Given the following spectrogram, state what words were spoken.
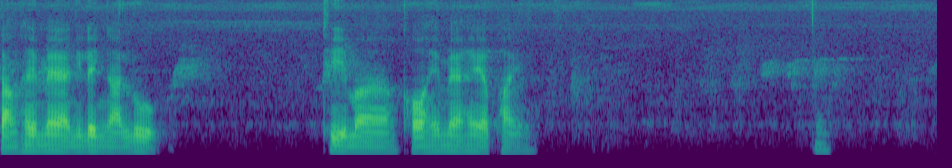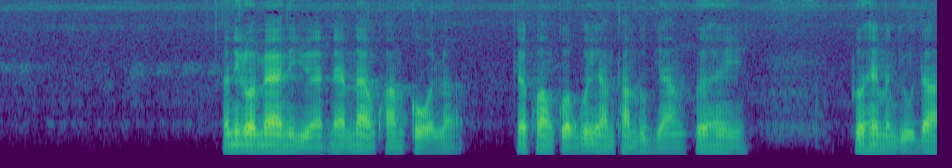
สั่งให้แม่นี่เล่นงานลูก ที่มาขอให้แม่ให้อภัย อันนี้รอยแม่นี่อยู่แนมหน้าของความโกรธแล้ว แล้วความโกรธก็พยายามทำทุกอย่างเพื่อให้เพื่อให้มันอยู่ได้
